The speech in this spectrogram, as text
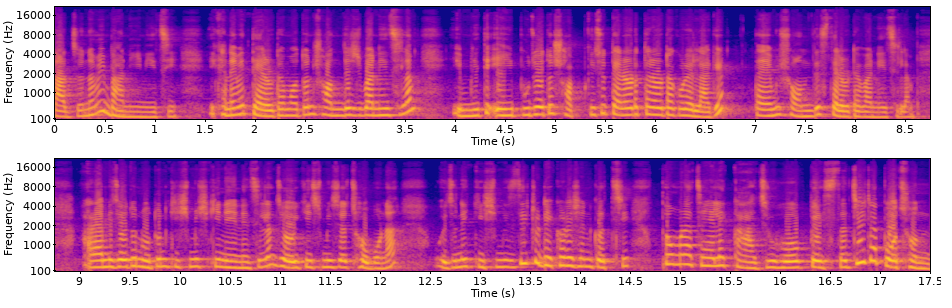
তার জন্য আমি বানিয়ে নিয়েছি। এখানে আমি তেরোটা মতন সন্দেশ বানিয়েছিলাম। এমনিতে এই পুজো তো সব কিছু তেরোটা তেরোটা করে লাগে। তাই আমি সন্দেশ তেরোটা বানিয়েছিলাম। আর আমি যেহেতু নতুন কিশমিশ কিনে এনেছিলাম, যে ওই কিশমিশটা ছোবো না, ওই জন্য কিশমিশ দিয়ে একটু ডেকোরেশন করছি। তোমরা চাইলে কাজু হোক, পেস্তা, যেটা পছন্দ,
